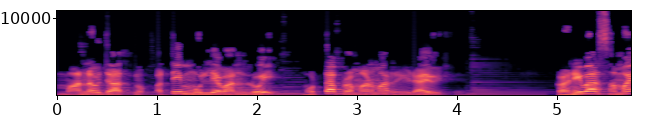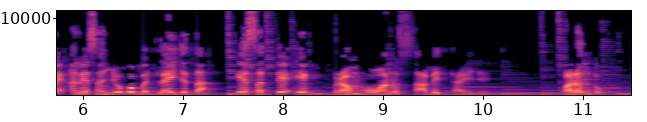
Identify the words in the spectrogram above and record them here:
માનવજાતનું અતિ મૂલ્યવાન લોહી મોટા પ્રમાણમાં રેડાયું છે. ઘણીવાર સમય અને સંજોગો બદલાઈ જતા એ સત્ય એક ભ્રમ હોવાનું સાબિત થાય છે. પરંતુ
